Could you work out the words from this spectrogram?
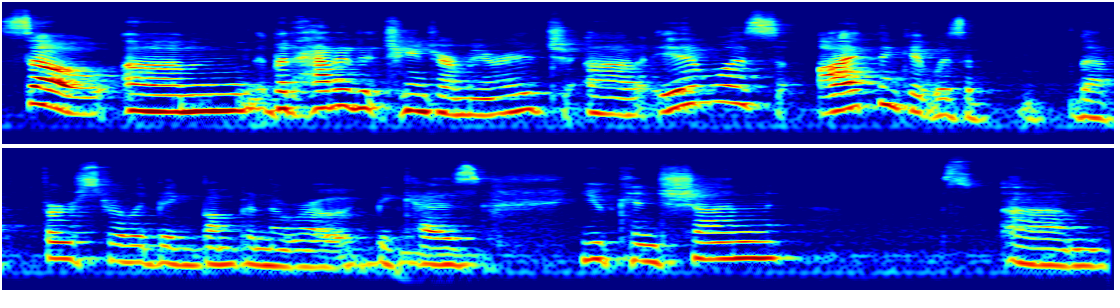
So, um, but how did it change our marriage? Uh, it was, I think it was a, that first really big bump in the road because you can shun um,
